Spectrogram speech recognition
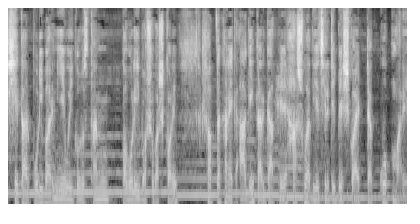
সে তার পরিবার নিয়ে ওই গোরস্থান কবরেই বসবাস করে। সপ্তাহখানেক আগে তার গাছে হাসুয়া দিয়ে ছেলেটি বেশ কয়েকটা কোপ মারে,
